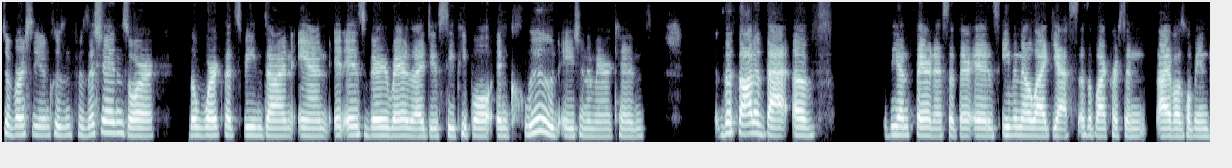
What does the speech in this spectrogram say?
diversity and inclusion positions or the work that's being done. And it is very rare that I do see people include Asian Americans. The thought of that, of the unfairness that there is, even though, like, yes, as a Black person, I've always been,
